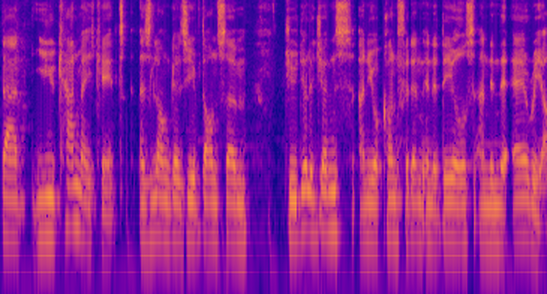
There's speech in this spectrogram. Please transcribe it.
that you can make it as long as you've done some due diligence and you're confident in the deals and in the area,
